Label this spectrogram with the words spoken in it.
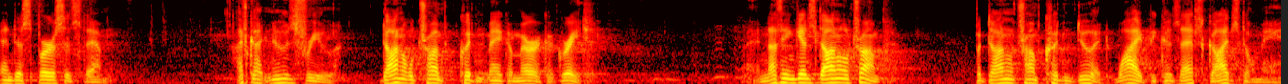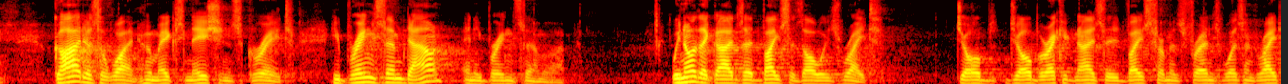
and disperses them. I've got news for you. Donald Trump couldn't make America great. And nothing against Donald Trump, but Donald Trump couldn't do it. Why? Because that's God's domain. God is the one who makes nations great. He brings them down and he brings them up. We know that God's advice is always right. Job, Job recognized the advice from his friends wasn't right,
